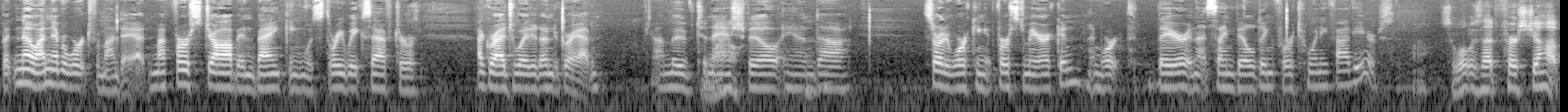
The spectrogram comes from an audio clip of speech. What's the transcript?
but no, I never worked for my dad. My first job in banking was three weeks after I graduated undergrad. I moved to wow. Nashville and uh, started working at First American and worked there in that same building for 25 years. Wow. So, what was that first job?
